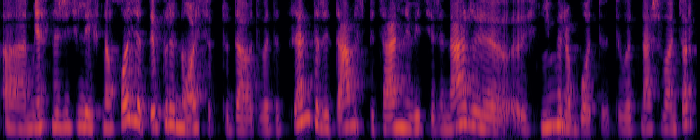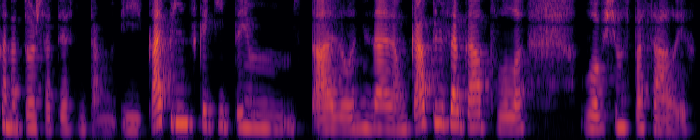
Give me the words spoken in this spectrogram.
а, местные жители их находят и приносят туда, вот в этот центр, и там специальные ветеринары э, с ними работают, и вот наша волонтерка, она тоже, соответственно, там и капельницы какие-то им ставила, не знаю, там капли закапывала, в общем, спасала их.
